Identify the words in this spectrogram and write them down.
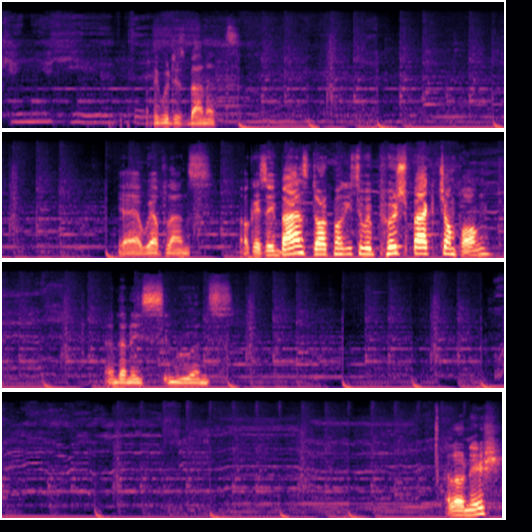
I think we just ban it. Yeah, we have plans. Okay, so he bans Dark Monkey, so we push back Chompong. And then he's in ruins. Hello, Nish.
